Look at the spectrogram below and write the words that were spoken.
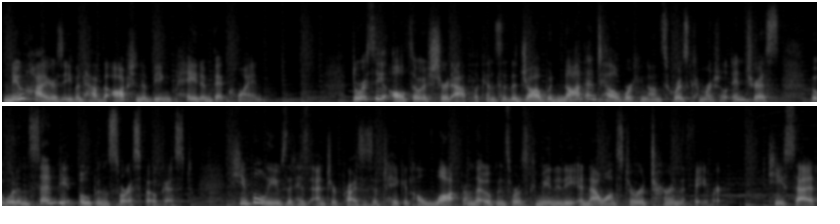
New hires even have the option of being paid in Bitcoin. Dorsey also assured applicants that the job would not entail working on Square's commercial interests, but would instead be open source focused. He believes that his enterprises have taken a lot from the open source community and now wants to return the favor. He said,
